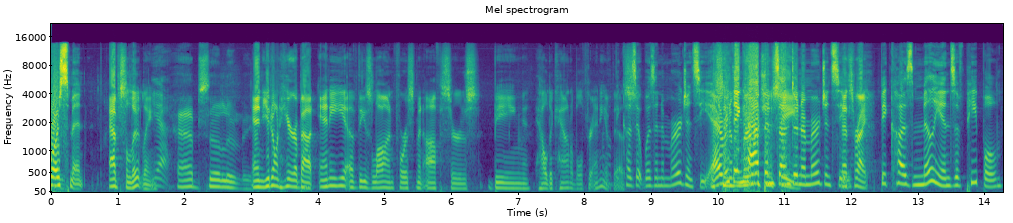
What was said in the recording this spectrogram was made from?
enforcement. Absolutely. Yeah. Absolutely. And you don't hear about any of these law enforcement officers being held accountable for any of this. Because it was an emergency. It's an Everything happens under an emergency. That's right. Because millions of people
